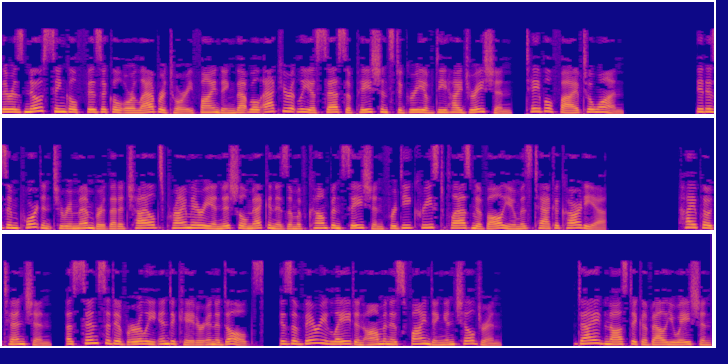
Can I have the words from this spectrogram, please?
there is no single physical or laboratory finding that will accurately assess a patient's degree of dehydration, table 5 to 1. It is important to remember that a child's primary initial mechanism of compensation for decreased plasma volume is tachycardia. Hypotension, a sensitive early indicator in adults, is a very late and ominous finding in children. Diagnostic evaluation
